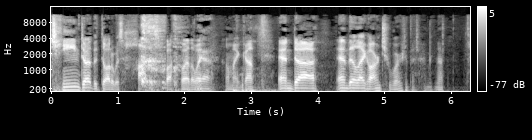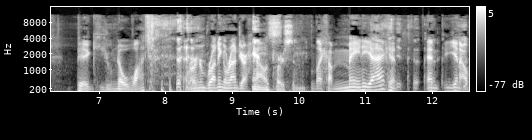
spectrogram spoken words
teen daughter? The daughter was hot as fuck, by the way. Yeah. Oh my god. And uh, and they're like, aren't you worried about having that big, you know what, run- running around your house, person. like a maniac, and and you know,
